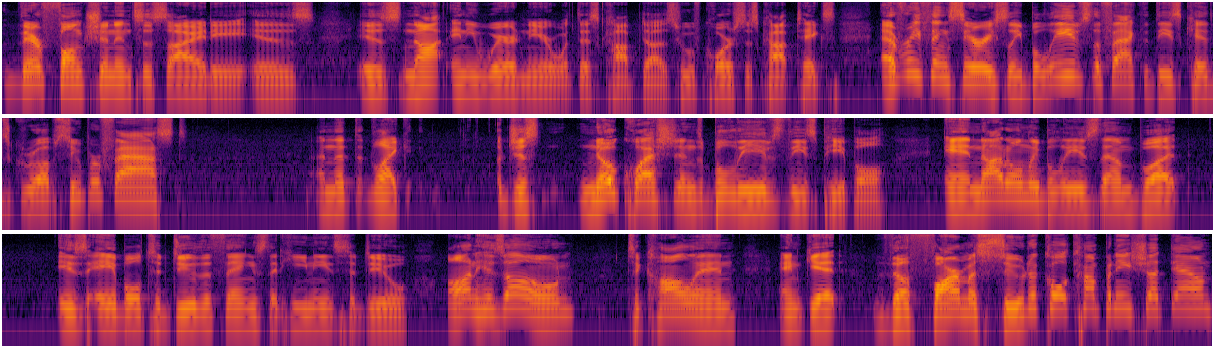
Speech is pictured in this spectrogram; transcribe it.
their function in society is is not anywhere near what this cop does. Who of course this cop takes everything seriously, believes the fact that these kids grew up super fast and that like just no questions believes these people. And not only believes them but is able to do the things that he needs to do on his own to call in and get the pharmaceutical company shut down.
